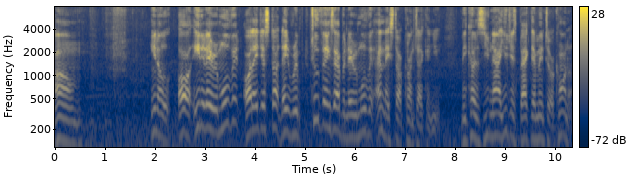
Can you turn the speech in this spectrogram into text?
um, you know, or either they remove it or they just start. They re, two things happen. They remove it and they start contacting you because you now you just back them into a corner.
